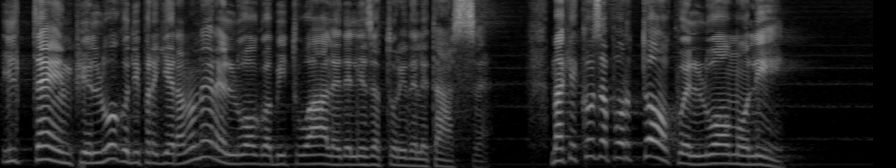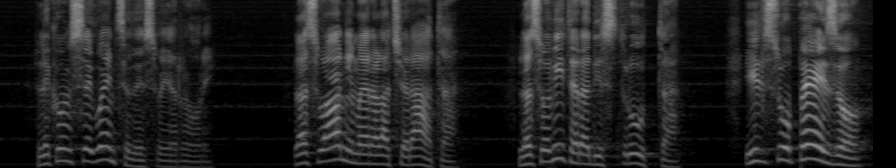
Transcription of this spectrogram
il tempio, il luogo di preghiera non era il luogo abituale degli esattori delle tasse. Ma che cosa portò quell'uomo lì? Le conseguenze dei suoi errori. La sua anima era lacerata, la sua vita era distrutta, il suo peso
